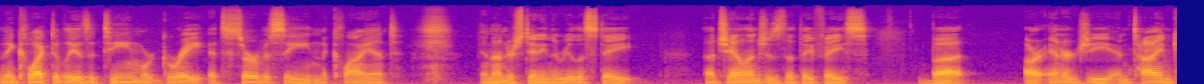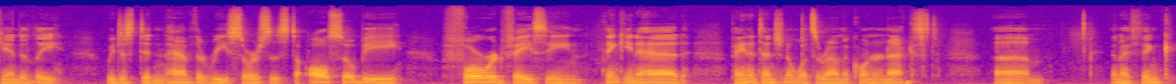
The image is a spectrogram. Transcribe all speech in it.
I think collectively as a team, we're great at servicing the client and understanding the real estate uh, challenges that they face. But our energy and time, candidly, we just didn't have the resources to also be forward facing, thinking ahead, paying attention to what's around the corner next. Um, and I think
